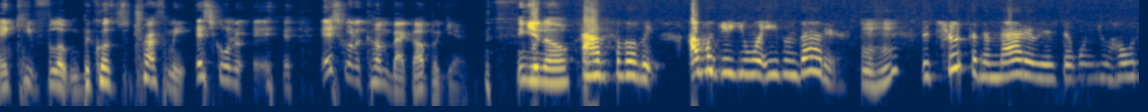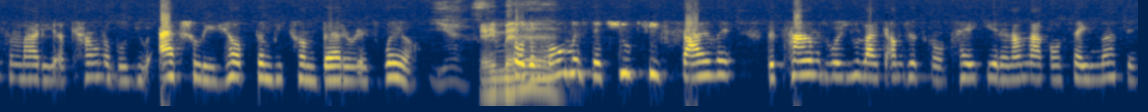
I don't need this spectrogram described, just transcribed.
and keep floating because trust me, it's gonna it's gonna come back up again. you know. Absolutely. I'm gonna give you one even better. Mm-hmm. The truth of the matter is that when you hold somebody accountable, you actually help them become better as well. Yes. Amen. So the moments that you keep silent, the times where you like, I'm just gonna take it and I'm not gonna say nothing,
